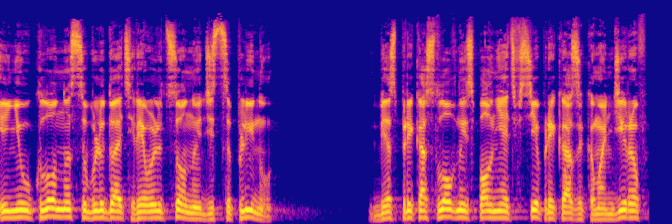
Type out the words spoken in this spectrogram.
и неуклонно соблюдать революционную дисциплину, беспрекословно исполнять все приказы командиров,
